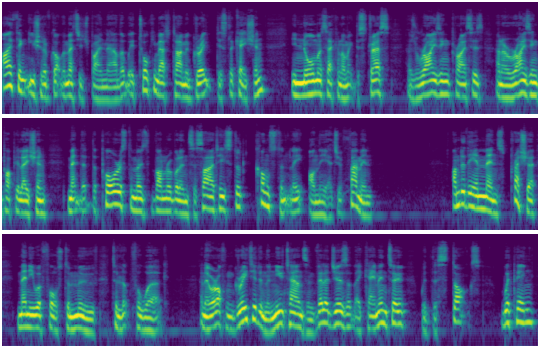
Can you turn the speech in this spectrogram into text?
I think you should have got the message by now that we're talking about a time of great dislocation Enormous economic distress, as rising prices and a rising population meant that the poorest and most vulnerable in society stood constantly on the edge of famine. Under the immense pressure, many were forced to move to look for work, and they were often greeted in the new towns and villages that they came into with the stocks, whipping,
